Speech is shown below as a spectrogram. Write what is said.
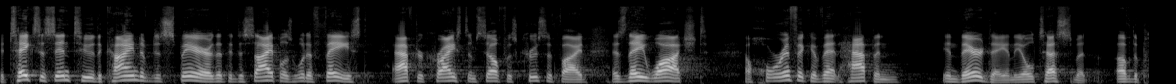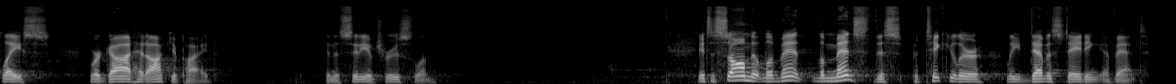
It takes us into the kind of despair that the disciples would have faced after Christ himself was crucified as they watched a horrific event happen in their day in the Old Testament of the place where God had occupied in the city of Jerusalem. It's a psalm that lament, laments this particularly devastating event,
